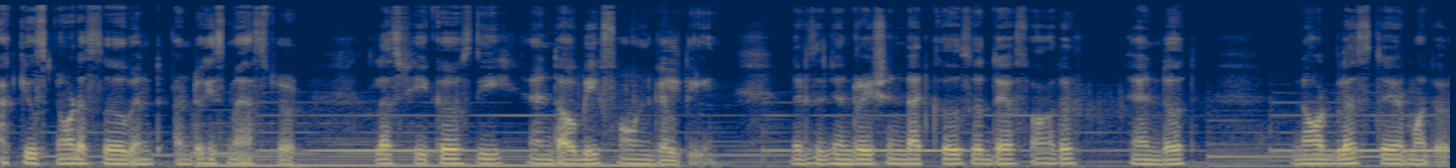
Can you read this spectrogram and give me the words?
Accuse not a servant unto his master, lest he curse thee, and thou be found guilty. There is a generation that curseth their father, and doth not bless their mother.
